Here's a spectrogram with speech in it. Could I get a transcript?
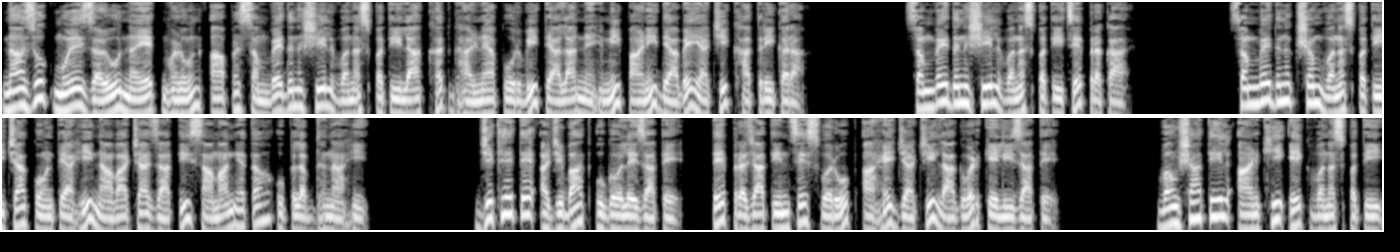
नाजूक मुळे जळू नयेत म्हणून आपण संवेदनशील वनस्पतीला खत घालण्यापूर्वी त्याला नेहमी पाणी द्यावे याची खात्री करा. संवेदनशील वनस्पतीचे प्रकार. संवेदनक्षम वनस्पतीच्या कोणत्याही नावाच्या जाती सामान्यतः उपलब्ध नाहीत. जिथे ते अजिबात उगवले जाते ते प्रजातींचे स्वरूप आहे ज्याची लागवड केली जाते. वंशातील आणखी एक वनस्पती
